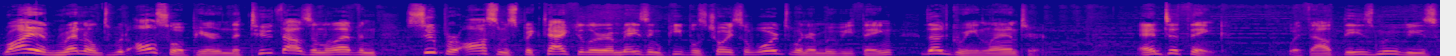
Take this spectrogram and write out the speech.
Ryan Reynolds would also appear in the 2011 super awesome, spectacular, amazing People's Choice Awards winner movie thing, The Green Lantern. And to think, without these movies,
